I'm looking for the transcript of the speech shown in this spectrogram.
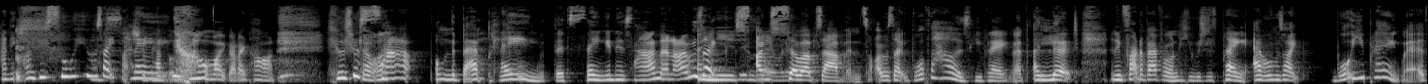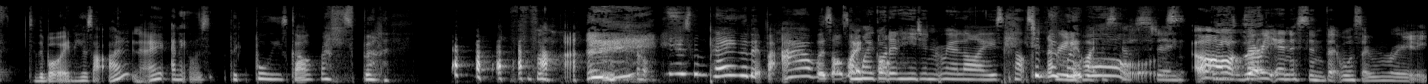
And I just saw he was like playing. Oh my god, I can't. He was just Go sat on the bed playing with this thing in his hand, and I was And like, I'm so observant. So I was like, what the hell is he playing with? I looked, and in front of everyone, he was just playing. Everyone was like, what are you playing with? To the boy, and he was like, I don't know. And it was the boy's girlfriend's bullet. he has been playing with it for hours. I was Oh like, my god! And he didn't realize that's didn't know really what it quite was. disgusting. Oh, He's the- very innocent, but also really.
